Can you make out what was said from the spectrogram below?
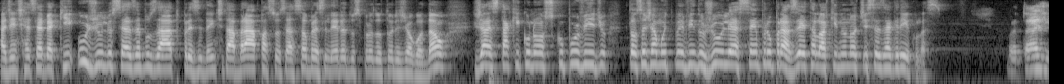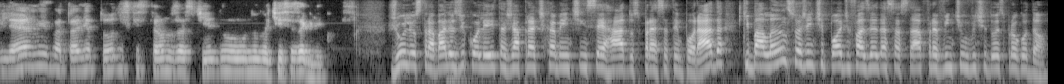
a gente recebe aqui o Júlio César Busato, presidente da Brapa, Associação Brasileira dos Produtores de Algodão, já está aqui conosco por vídeo, então seja muito bem-vindo, Júlio, é sempre um prazer tê-lo aqui no Notícias Agrícolas. Boa tarde, Guilherme. Boa tarde a todos que estão nos assistindo no Notícias Agrícolas. Júlio, os trabalhos de colheita já praticamente encerrados para essa temporada. Que balanço a gente pode fazer dessa safra 21-22 para o algodão?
